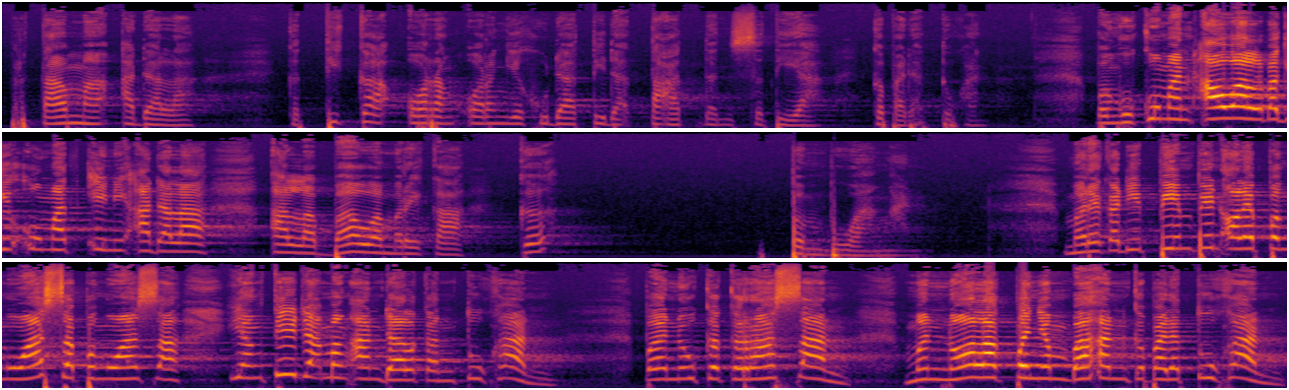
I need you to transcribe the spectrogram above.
Pertama adalah ketika orang-orang Yehuda tidak taat dan setia kepada Tuhan. Penghukuman awal bagi umat ini adalah Allah bawa mereka ke pembuangan. Mereka dipimpin oleh penguasa-penguasa yang tidak mengandalkan Tuhan. Penuh kekerasan, menolak penyembahan kepada Tuhan.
